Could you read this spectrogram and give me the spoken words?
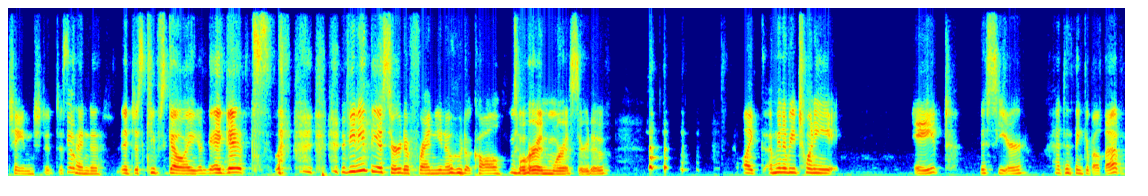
changed. It just yep. kind of it just keeps going. It gets if you need the assertive friend, you know who to call. More and more assertive. like I'm gonna be 28 this year. Had to think about that.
